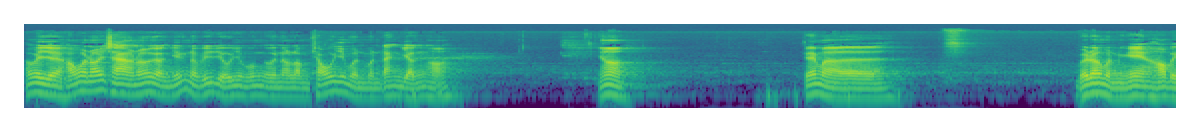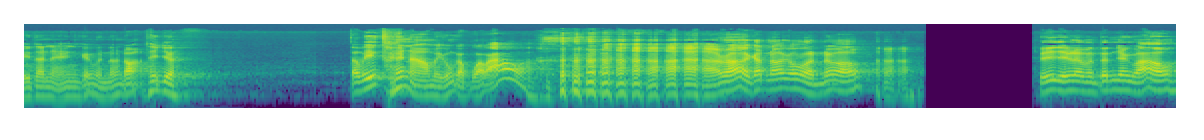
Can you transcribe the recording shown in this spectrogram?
Thôi bây giờ không có nói sao nói gần nhất là ví dụ như một người nào làm xấu với mình mình đang giận họ. Đúng không? Cái mà bữa đó mình nghe họ bị tai nạn cái mình nói đó thấy chưa? Tao biết thế nào mày cũng gặp quả báo. Đó là cách nói của mình, đúng không? Thì vậy là mình tin nhân quả không?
